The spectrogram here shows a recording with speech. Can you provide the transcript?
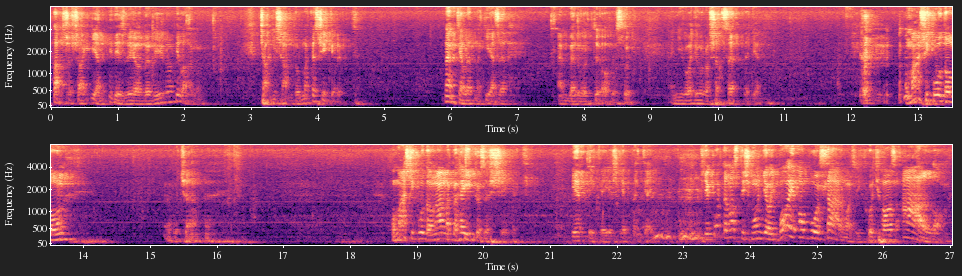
társaság, ilyen idézőjelbe véve a világon. Csányi Sándornak ez sikerült. Nem kellett neki ezer emberöltő ahhoz, hogy ennyi vagyonra se szert legyen. A másik oldalon, bocsánat, a másik oldalon állnak a helyi közösségek, értékei és érdekei. És Korten azt is mondja, hogy baj abból származik, hogyha az állam,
